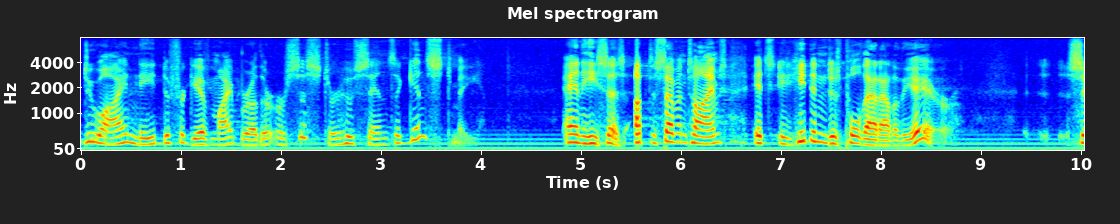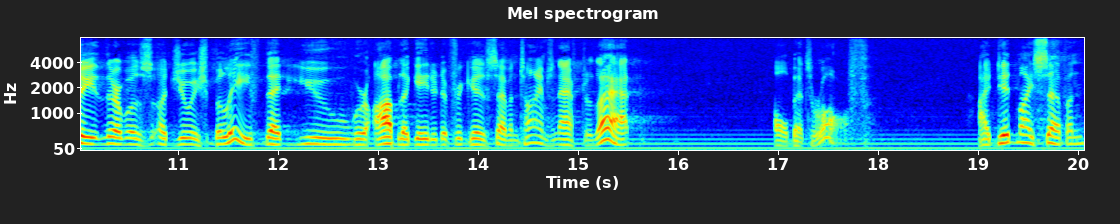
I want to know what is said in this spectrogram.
do I need to forgive my brother or sister who sins against me? And he says, up to seven times. It's, he didn't just pull that out of the air see, there was a Jewish belief that you were obligated to forgive seven times, and after that, all bets are off. I did my seven,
